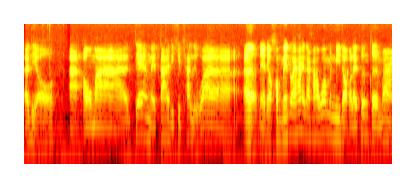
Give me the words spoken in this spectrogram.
แล้วเดี๋ยวอ่าเอามาแจ้งในใต้ดีคริปชันหรือว่า เออเนี่ยเดี๋ยวคอมเมนต์ไว้ให้นะครับว่ามันมีดอกอะไรเพิ่มเติมบ้าง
